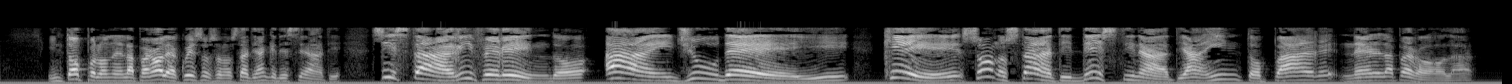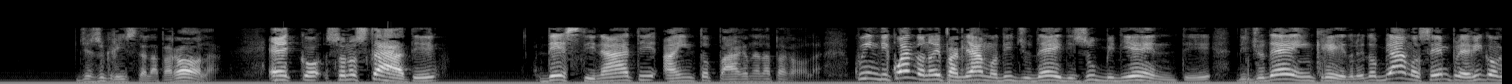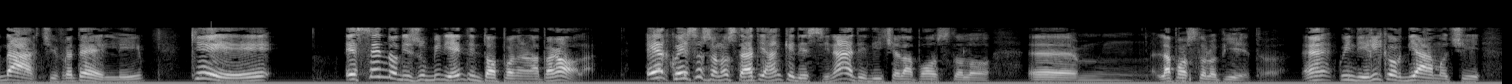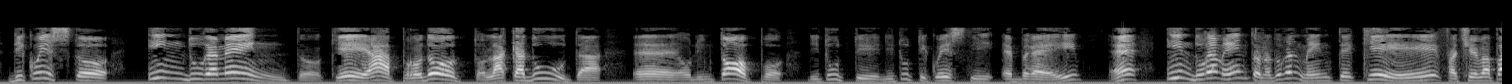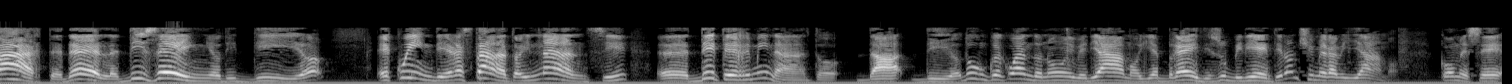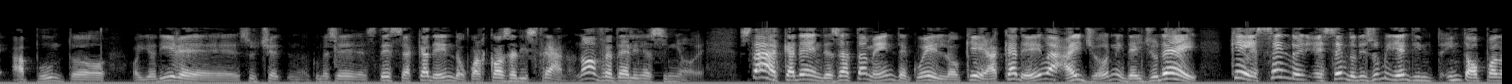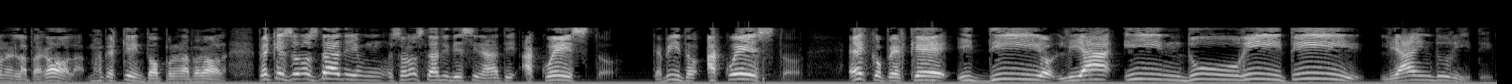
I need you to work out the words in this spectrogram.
intoppano nella parola e a questo sono stati anche destinati, si sta riferendo ai giudei che sono stati destinati a intoppare nella parola. Gesù Cristo è la parola ecco, sono stati destinati a intoppare nella parola. Quindi quando noi parliamo di giudei disubbidienti, di giudei increduli, dobbiamo sempre ricordarci, fratelli, che essendo disubbidienti intoppano nella parola. E a questo sono stati anche destinati, dice l'Apostolo, ehm, l'Apostolo Pietro. Eh? Quindi ricordiamoci di questo induramento che ha prodotto la caduta eh, o l'intoppo di tutti, di tutti questi ebrei, eh, induramento naturalmente che faceva parte del disegno di Dio e quindi era stato innanzi eh, determinato da Dio. Dunque quando noi vediamo gli ebrei disubbidienti non ci meravigliamo, come se appunto, voglio dire, come se stesse accadendo qualcosa di strano. No, fratelli nel Signore, sta accadendo esattamente quello che accadeva ai giorni dei giudei, che essendo, essendo disubbidienti intoppano nella parola. Ma perché intoppano nella parola? Perché sono stati, sono stati destinati a questo capito? A questo. Ecco perché il Dio li ha induriti, li ha induriti.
